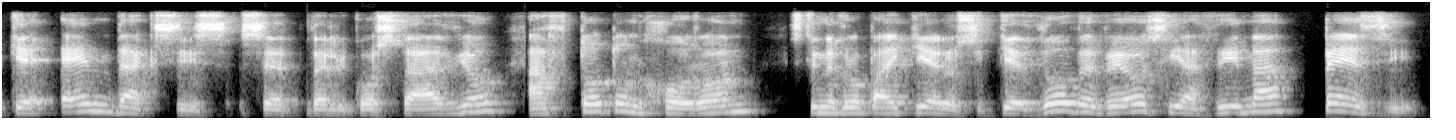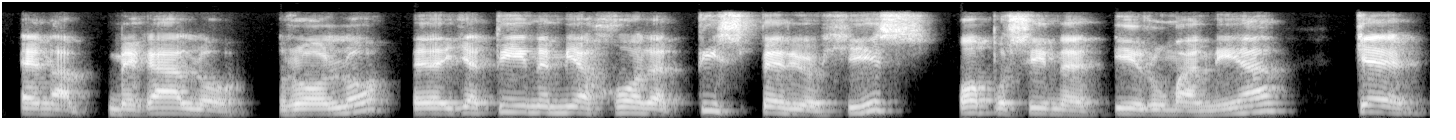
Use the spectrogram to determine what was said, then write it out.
και ένταξης σε τελικό στάδιο αυτών των χωρών στην Ευρωπαϊκή Ένωση. Και εδώ βεβαίως η Αθήνα παίζει ένα μεγάλο ρόλο ε, γιατί είναι μια χώρα της περιοχής όπως είναι η Ρουμανία και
